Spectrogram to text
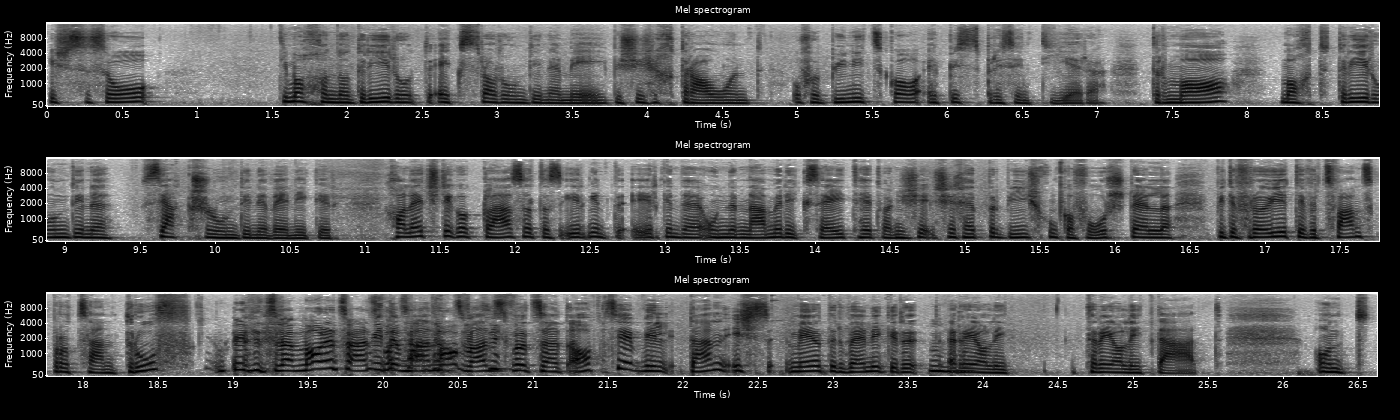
ist es so, die machen noch drei extra Runden mehr. Bist du dich trauend, auf eine Bühne zu gehen, etwas zu präsentieren. Der Mann macht drei Runden, sechs Runden weniger. Ich habe letztens gelesen, dass irgendeine Unternehmerin gesagt hat, wenn ich sich jemand bei uns vorstellen bei den Frauen über 20 Prozent drauf. Bei den Männern 20 Prozent abziehen, weil dann ist es mehr oder weniger mhm. die Realität. Und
